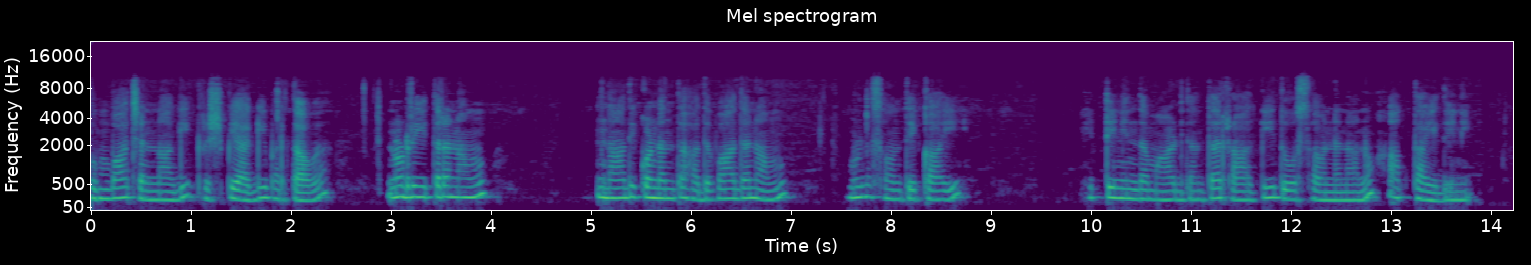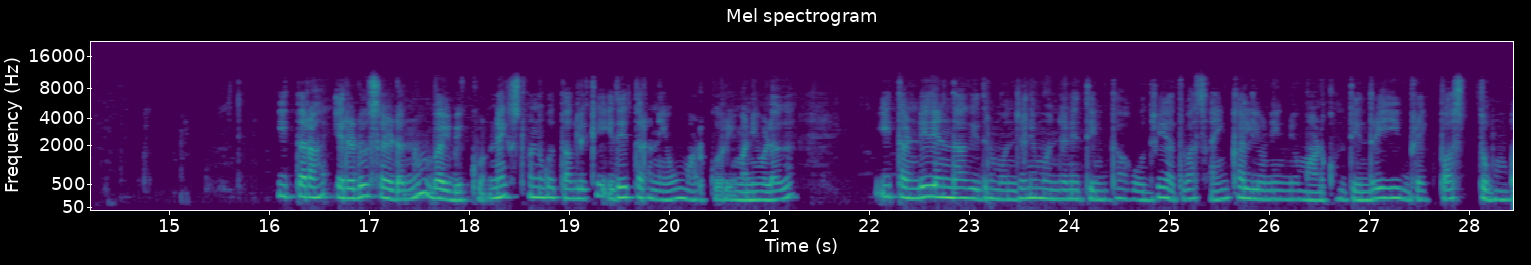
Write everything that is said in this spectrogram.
ತುಂಬ ಚೆನ್ನಾಗಿ ಕ್ರಿಸ್ಪಿಯಾಗಿ ಬರ್ತಾವೆ. ನೋಡ್ರಿ, ಈ ಥರ ನಾವು ನಾದಿಕೊಂಡಂಥ ಹದವಾದ ನಾವು ಮುಳ್ಳು ಸೌಂತೆಕಾಯಿ ಹಿಟ್ಟಿನಿಂದ ಮಾಡಿದಂಥ ರಾಗಿ ದೋಸವನ್ನು ನಾನು ಹಾಕ್ತಾ ಇದ್ದೀನಿ. ಈ ಥರ ಎರಡೂ ಸೈಡನ್ನು ಬೈಬೇಕು. ನೆಕ್ಸ್ಟ್ ಒಂದು ಗೊತ್ತಾಗಲಿಕ್ಕೆ ಇದೇ ಥರ ನೀವು ಮಾಡ್ಕೋರಿ ಮನೆಯೊಳಗೆ. ಈ ಥಂಡಿ ದಿನದಾಗ ಇದ್ರ ಮುಂಜಾನೆ ಮುಂಜಾನೆ ತಿಂತಾ ಹೋದ್ರಿ ಅಥವಾ ಸಾಯಂಕಾಲ ಈವ್ನಿಂಗ್ ನೀವು ಮಾಡ್ಕೊಂಡು ತಿಂದರೆ ಈ ಬ್ರೇಕ್ಫಾಸ್ಟ್ ತುಂಬ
